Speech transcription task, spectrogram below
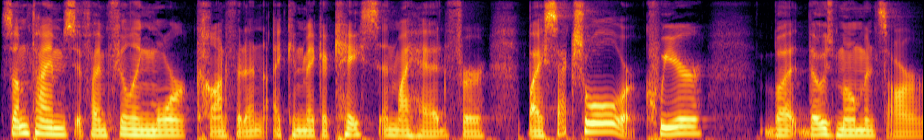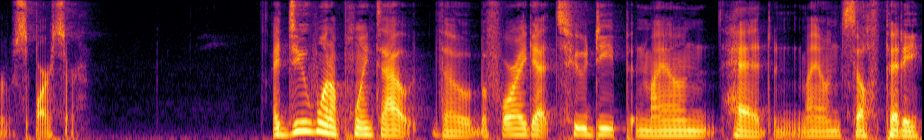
Sometimes, if I'm feeling more confident, I can make a case in my head for bisexual or queer, but those moments are sparser. I do want to point out, though, before I get too deep in my own head and my own self pity,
